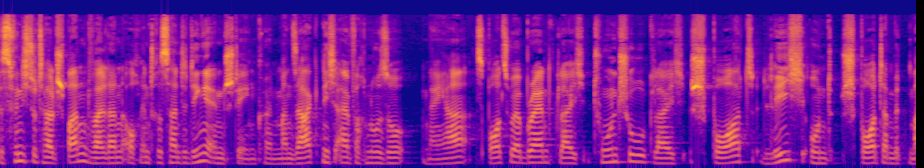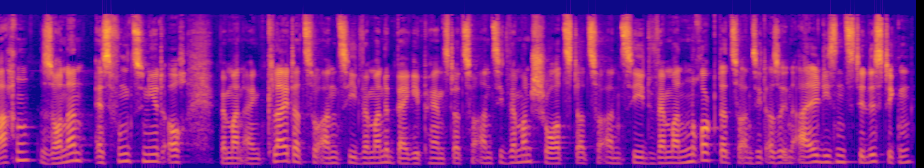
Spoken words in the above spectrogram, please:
Das finde ich total spannend, weil dann auch interessante Dinge entstehen können. Man sagt nicht einfach nur so, naja, Sportswear-Brand gleich Turnschuh, gleich sportlich und Sport damit machen, sondern es funktioniert auch, wenn man ein Kleid dazu anzieht, wenn man eine Baggy Pants dazu anzieht, wenn man Shorts dazu anzieht, wenn man einen Rock dazu anzieht, also in all diesen Stilistiken.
